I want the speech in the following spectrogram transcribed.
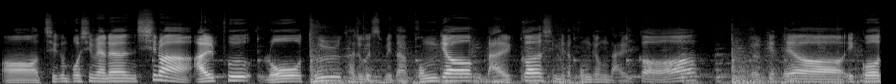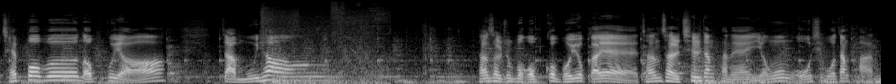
어 지금 보시면은 신화 알프 로 둘 가지고 있습니다. 공격 날 것입니다. 공격 날 것. 이렇게 되어 있고 제법은 없고요. 자 무형. 전설 중복 없고 보유가에 전설 7장판에 영웅 55장판.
